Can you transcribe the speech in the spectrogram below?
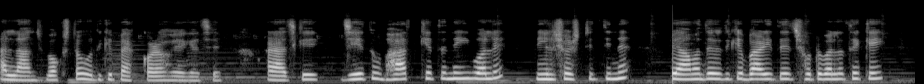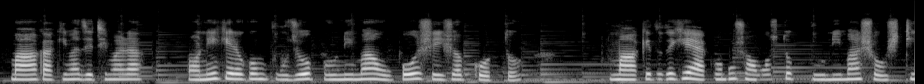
আর লাঞ্চ বক্সটাও ওদিকে প্যাক করা হয়ে গেছে। আর আজকে যেহেতু ভাত খেতে নেই বলে নীল ষষ্ঠীর দিনে আমাদের ওদিকে বাড়িতে ছোটবেলা থেকেই মা, কাকিমা, জেঠিমারা অনেক এরকম পুজো, পূর্ণিমা, উপোস এইসব করতো। মাকে তো দেখি এখনও সমস্ত পূর্ণিমা, ষষ্ঠী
